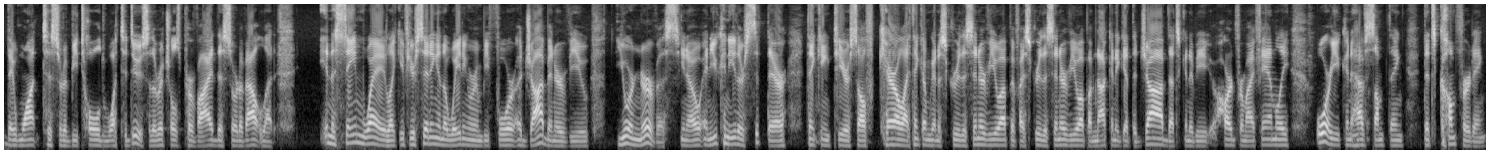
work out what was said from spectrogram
they want to sort of be told what to do. So the rituals provide this sort of outlet. In the same way, like if you're sitting in the waiting room before a job interview, you're nervous, you know, and you can either sit there thinking to yourself, Carol, I think I'm going to screw this interview up. If I screw this interview up, I'm not going to get the job. That's going to be hard for my family. Or you can have something that's comforting,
